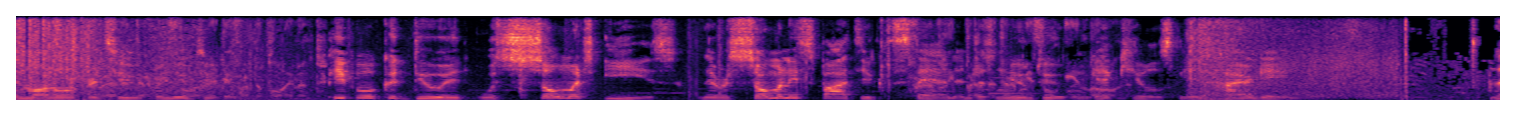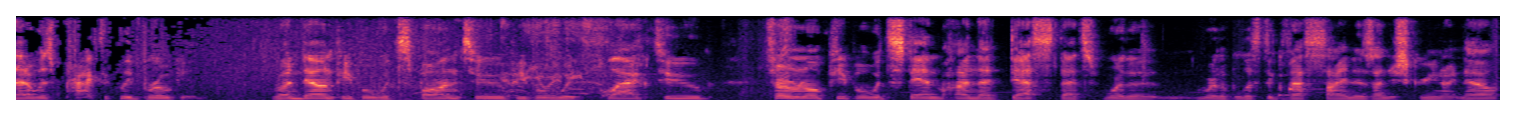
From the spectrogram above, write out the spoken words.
in Modern Warfare 2 for noob tubing, People could do it with so much ease. There were so many spots you could stand and just noob tube and get kills the entire game that it was practically broken. Rundown people would spawn to, people would flag tube, terminal people would stand behind that desk that's where the where the ballistic vest sign is on your screen right now.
